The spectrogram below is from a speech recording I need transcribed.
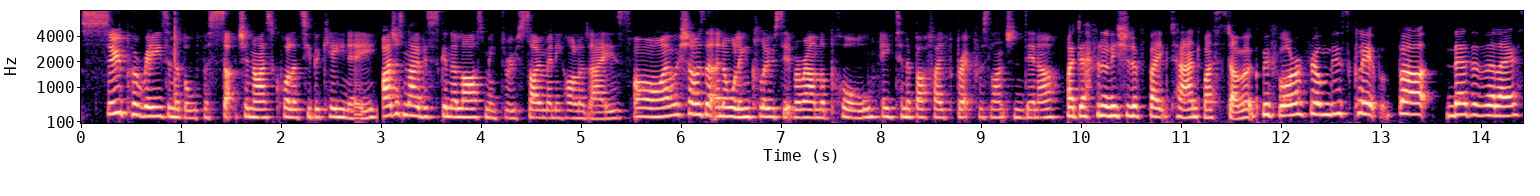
super reasonable for such a nice quality bikini. I just know this is going to last me through so many holidays. Oh, I wish I was at an all-inclusive around the pool, eating a buffet for breakfast, lunch and dinner. I definitely should have fake tanned my stomach before I filmed this clip, but nevertheless,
